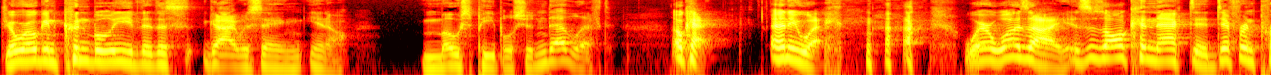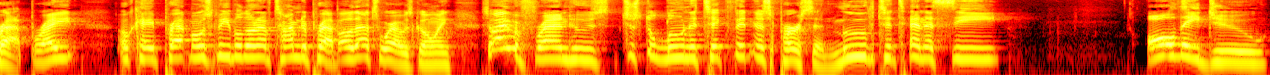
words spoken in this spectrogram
Joe Rogan couldn't believe that this guy was saying, you know, most people shouldn't deadlift. Okay. Anyway, where was I? This is all connected, different prep, right? Okay, prep. Most people don't have time to prep. Oh, that's where I was going. So I have a friend who's just a lunatic fitness person, moved to Tennessee. All they do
